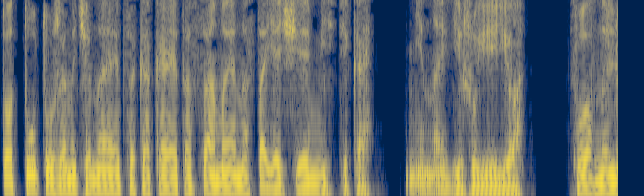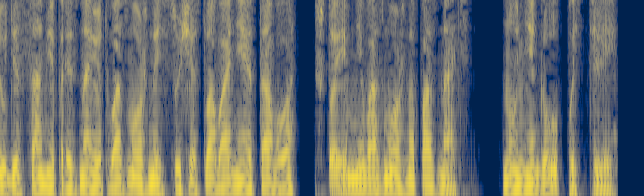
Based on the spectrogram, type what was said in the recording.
то тут уже начинается какая-то самая настоящая мистика. Ненавижу ее. Словно люди сами признают возможность существования того, что им невозможно познать. Но не глупость ли?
